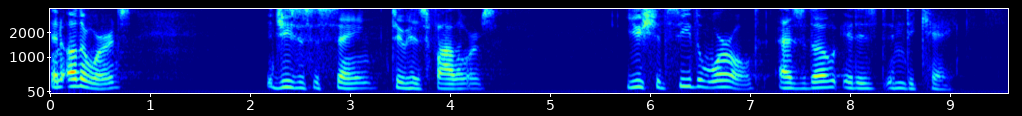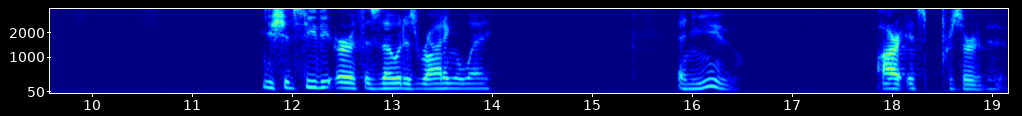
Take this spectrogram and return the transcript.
In other words, Jesus is saying to his followers, you should see the world as though it is in decay. You should see the earth as though it is rotting away. And you are its preservative.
